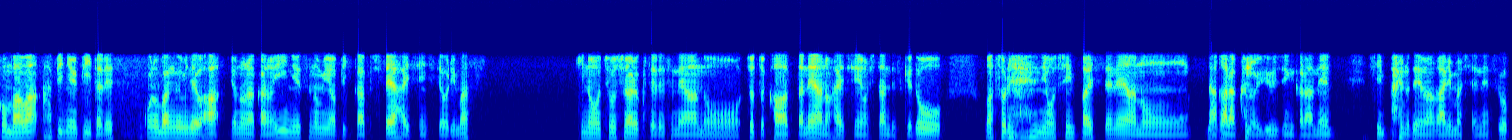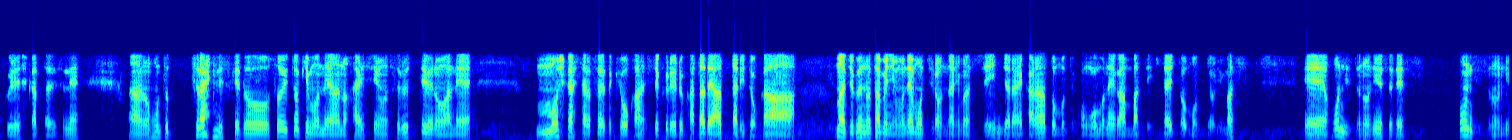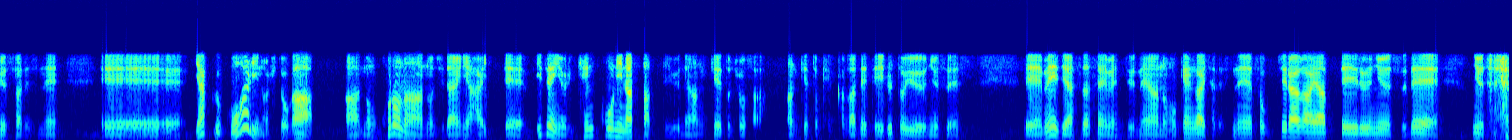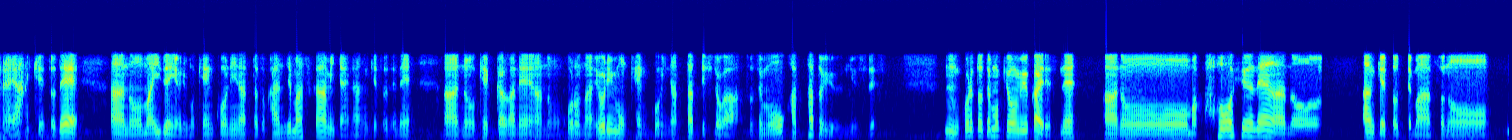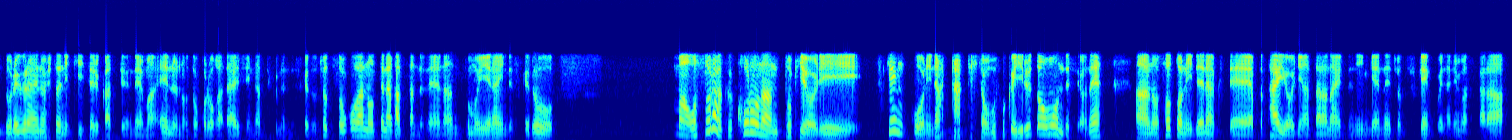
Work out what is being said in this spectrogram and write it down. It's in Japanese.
こんばんは、ハッピーニューピータです。この番組では世の中のいいニュースのみをピックアップして配信しております。昨日調子悪くてですね、あの、ちょっと変わったね、あの配信をしたんですけど、まあ、それにを心配してね、あの、長らくの友人からね、心配の電話がありましてね、すごく嬉しかったですね。あの、本当辛いんですけど、そういう時もね、あの、配信をするっていうのはね、もしかしたらそうやって共感してくれる方であったりとか、まあ自分のためにもね、もちろんなりますし、いいんじゃないかなと思って今後もね、頑張っていきたいと思っております。えー、本日のニュースです。本日のニュースはですね、えー、約5割の人が、あの、コロナの時代に入って、以前より健康になったっていうね、アンケート調査、アンケート結果が出ているというニュースです。えー、明治安田生命っていうね、あの保険会社ですね、そちらがやっているニュースで、ニュースじゃないアンケートで、あの、まあ、以前よりも健康になったと感じますか？みたいなアンケートでね、あの、結果がね、あの、コロナよりも健康になったって人がとても多かったというニュースです。うん、これとても興味深いですね。あのまあ、こういうね、あのアンケートって、まあ、その、どれぐらいの人に聞いてるかっていうね、まあ、N のところが大事になってくるんですけど、ちょっとそこが載ってなかったんでね、なんとも言えないんですけど、まあ、おそらくコロナの時より、不健康になったって人も僕いると思うんですよね。あの、外に出なくて、やっぱ太陽に当たらないと人間ね、ちょっと不健康になりますから、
